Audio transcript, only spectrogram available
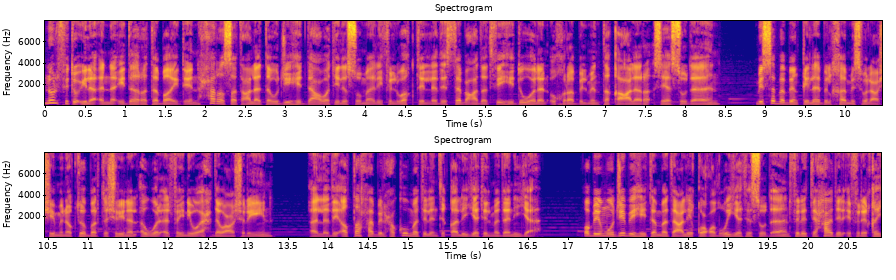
نلفت إلى أن إدارة بايدن حرصت على توجيه الدعوة للصومال في الوقت الذي استبعدت فيه دولا أخرى بالمنطقة على رأسها السودان بسبب انقلاب الخامس والعشرين من أكتوبر تشرين الأول 2021 الذي أطاح بالحكومة الانتقالية المدنية وبموجبه تم تعليق عضوية السودان في الاتحاد الإفريقي.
